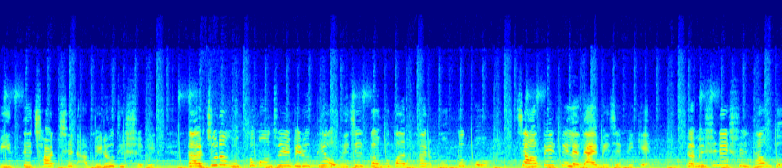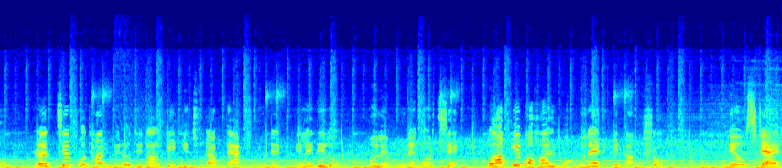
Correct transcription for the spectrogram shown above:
বিততে ছাড়ছে না বিরোধী শিবির। তার জন্য মুখ্যমন্ত্রীর বিরুদ্ধে অভিজিৎ গঙ্গোপাধ্যায়ের মন্তব্য চাপে ফেলে দেয় বিজেপিকে। কমিশনের সিদ্ধান্ত রাজ্যের প্রধান বিরোধী দলকে কিছুটা ব্যাকফুটে ফেলে দিল বলে মনে করছে ওয়াকিবহাল মহলের একাংশ। News time.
